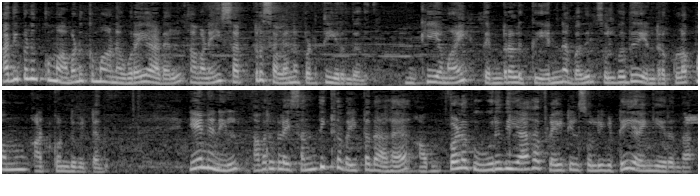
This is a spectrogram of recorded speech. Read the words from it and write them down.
அதிபனுக்கும் அவனுக்குமான உரையாடல் அவனை சற்று சலனப்படுத்தி இருந்தது முக்கியமாய் தென்றலுக்கு என்ன பதில் சொல்வது என்ற குழப்பமும் ஆட்கொண்டு விட்டது. ஏனெனில் அவர்களை சந்திக்க வைப்பதாக அவ்வளவு உறுதியாக பிளைட்டில் சொல்லிவிட்டு இறங்கியிருந்தான்.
